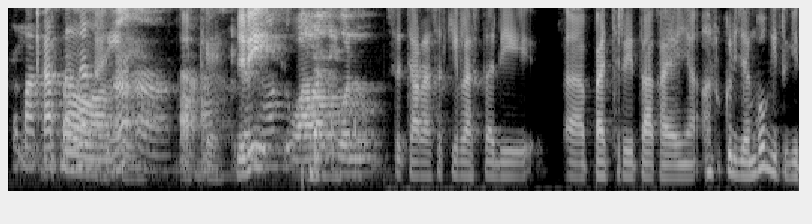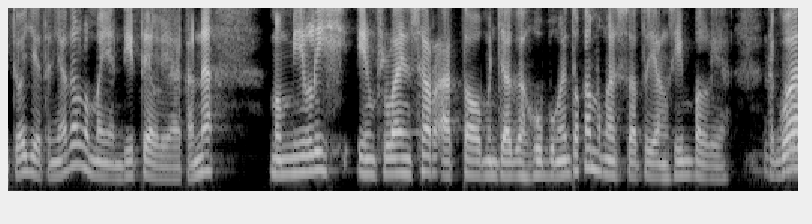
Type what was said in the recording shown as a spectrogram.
sih. Sepakat Betul. banget sih. Heeh. Oke, Kita jadi walaupun itu. secara sekilas tadi uh, Pat cerita kayaknya, aduh kerjaan gue gitu-gitu aja, ternyata lumayan detail ya, karena memilih influencer atau menjaga hubungan itu kan bukan sesuatu yang simpel ya. Gue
